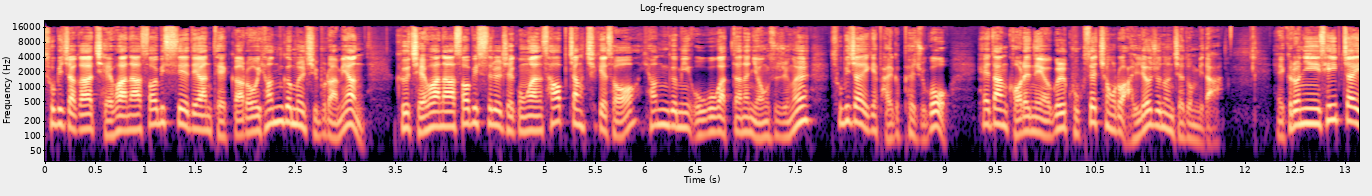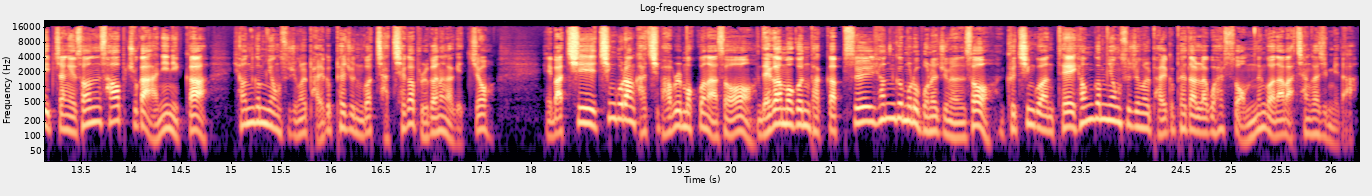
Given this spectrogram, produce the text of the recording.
소비자가 재화나 서비스에 대한 대가로 현금을 지불하면 그 재화나 서비스를 제공한 사업장 측에서 현금이 오고 갔다는 영수증을 소비자에게 발급해주고 해당 거래 내역을 국세청으로 알려주는 제도입니다. 예, 그러니 세입자의 입장에선 사업주가 아니니까 현금 영수증을 발급해 주는 것 자체가 불가능하겠죠. 예, 마치 친구랑 같이 밥을 먹고 나서 내가 먹은 밥값을 현금으로 보내주면서 그 친구한테 현금 영수증을 발급해 달라고 할 수 없는 거나 마찬가지입니다.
